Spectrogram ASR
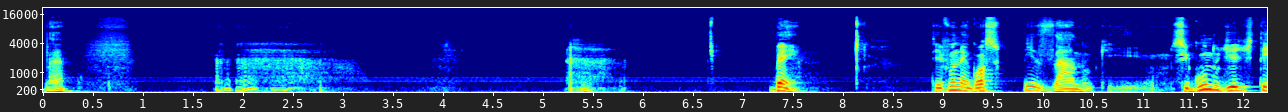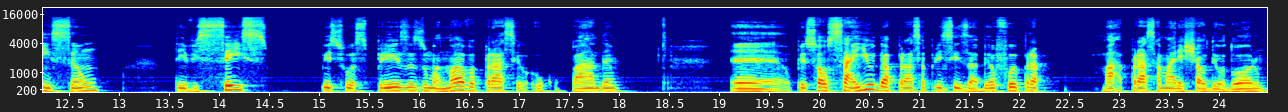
né? Bem, teve um negócio pesado que segundo dia de tensão teve seis pessoas presas, uma nova praça ocupada. É, o pessoal saiu da Praça Princesa Isabel, foi para Praça Marechal Deodoro.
